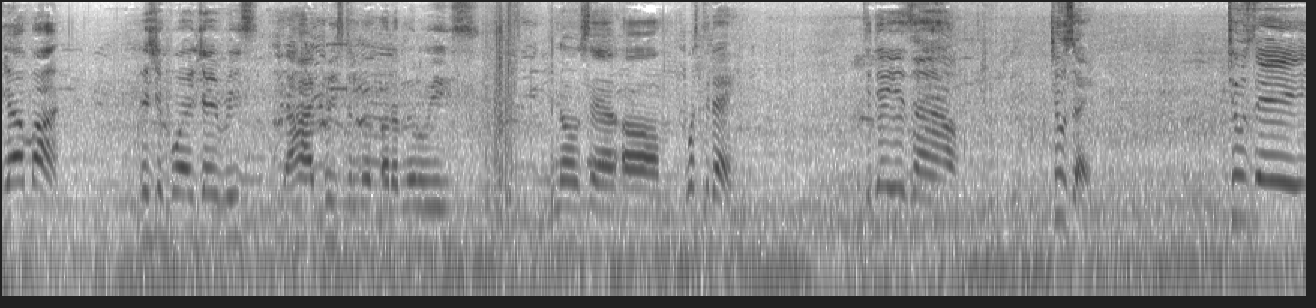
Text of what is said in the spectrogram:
Yeah, man. It's your boy Jay Reese, the High Priest of, the Middle East. You know what I'm saying? Um, what's today? Today is uh Tuesday. Tuesday,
